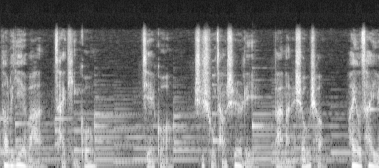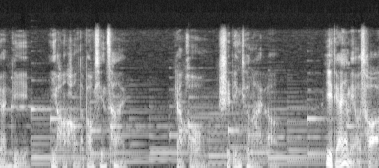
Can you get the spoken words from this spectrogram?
到了夜晚才停工。结果是储藏室里摆满了收成，还有菜园里一行行的包心菜。然后士兵就来了，一点也没有错，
